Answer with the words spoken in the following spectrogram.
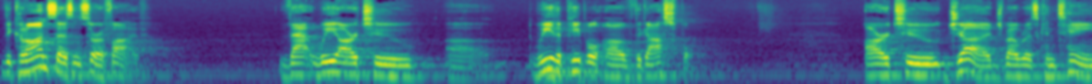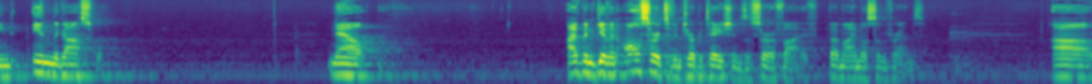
The Quran says in Surah 5 that we are to, uh, we the people of the gospel, are to judge by what is contained in the gospel. Now, I've been given all sorts of interpretations of Surah 5 by my Muslim friends. Uh,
